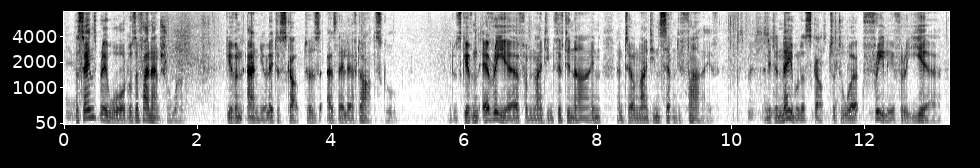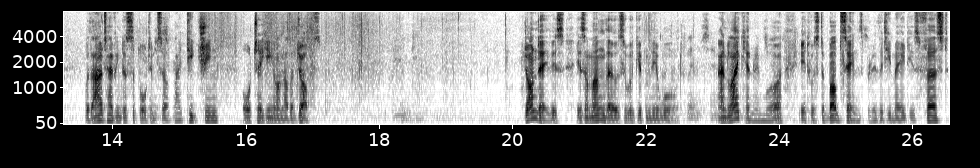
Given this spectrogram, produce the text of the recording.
The Sainsbury Award was a financial one, given annually to sculptors as they left art school. It was given every year from 1959 until 1975, and it enabled a sculptor to work freely for a year without having to support himself by teaching or taking on other jobs. John Davies is among those who were given the award, and like Henry Moore, it was to Bob Sainsbury that he made his first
